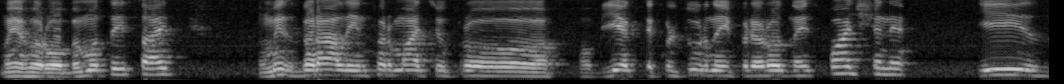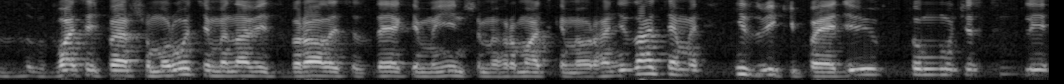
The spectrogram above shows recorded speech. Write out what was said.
ми його робимо. Цей сайт. Ми збирали інформацію про об'єкти культурної і природної спадщини. І в 2021 році ми навіть збиралися з деякими іншими громадськими організаціями і з Вікіпедією, в тому числі,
